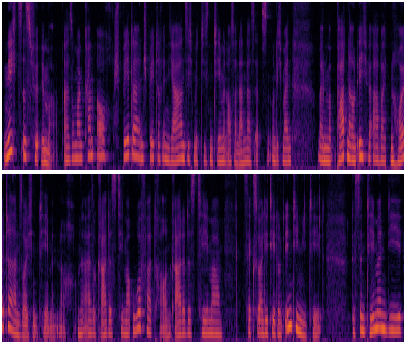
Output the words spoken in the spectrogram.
Nichts ist für immer. Also man kann auch später, in späteren Jahren sich mit diesen Themen auseinandersetzen. Und ich meine, mein Partner und ich, wir arbeiten heute an solchen Themen noch. Ne? Also gerade das Thema Urvertrauen, gerade das Thema Sexualität und Intimität. Das sind Themen, die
